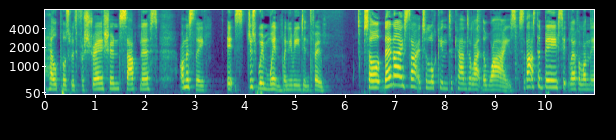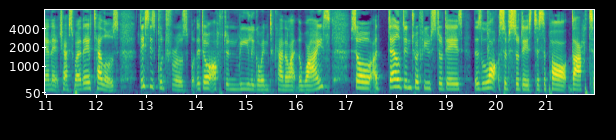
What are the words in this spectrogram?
help us with frustration, sadness. Honestly, it's just win win when you're reading through. So then I started to look into kind of like the whys. So that's the basic level on the NHS where they tell us this is good for us, but they don't often really go into kind of like the whys. So I delved into a few studies. There's lots of studies to support that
